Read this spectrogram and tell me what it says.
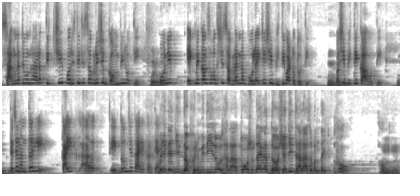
सांगण्यात येऊन राहिलं तिची परिस्थिती सगळी अशी गंभीर होती. बरोबर. कोणी एकमेकांसोबत अशी सगळ्यांना बोलायची अशी भीती वाटत होती. हम्म, अशी भीती का होती? हम्म. त्याच्यानंतरही काही अ, एक दोन जे कार्यकर्ते आहेत म्हणजे त्यांची दफनविधी जो झाला तो सुद्धा एका दहशतीत झाला असं म्हणता येईल. हो. हो. हम्म.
